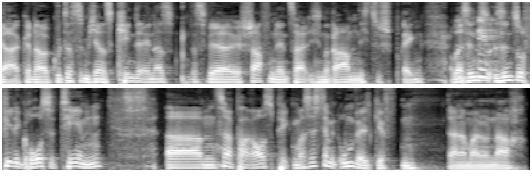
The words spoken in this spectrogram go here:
ja, genau. Gut, dass du mich an das Kind erinnerst, dass wir schaffen, den zeitlichen Rahmen nicht zu sprengen. Aber es sind, sind so viele große Themen. Ähm, jetzt mal ein paar rauspicken. Was ist denn mit Umweltgiften, deiner Meinung nach?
